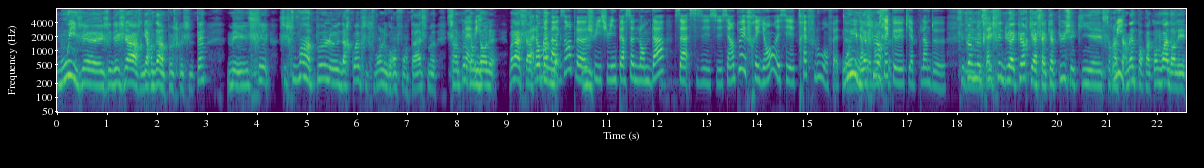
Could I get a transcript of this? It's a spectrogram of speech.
Oui, j'ai déjà regardé un peu ce que c'était. Mais c'est souvent un peu le dark web, c'est souvent le grand fantasme. C'est un peu bah comme dans le voilà, bah, Alors moi, par exemple, euh, je, hmm. suis, je suis une personne lambda, ça, c'est un peu effrayant et c'est très flou en fait. Oui, bien sûr. On sait qu'il y a plein de... C'est comme le cliché du hacker qui a sa capuche et qui est sur Internet pour pas qu'on le voit dans les,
